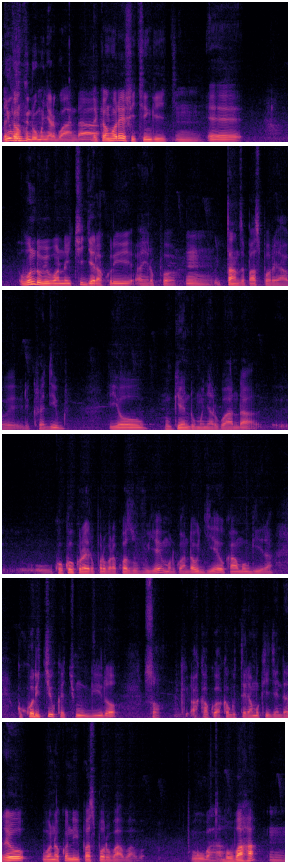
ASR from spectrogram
Reka iyo uvuze ndi umunyarwanda. reka nkoreshe iki ngiki. Mm, Eh, ubundi ubibona ikigera kuri aeroport. Mm, utanze pasiporo yawe iri credible. Iyo ugenda umunyarwanda kuko kuri aeroport barakubaza uvuye mu rwanda ugiye ukamubwira gukora iki ukakimubwira? Akaguteramo ukigendera rero ubona ko ni pasiporo ba- ba- wubaha bubaha. Mm,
